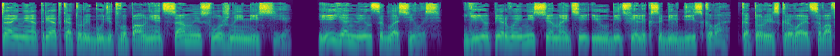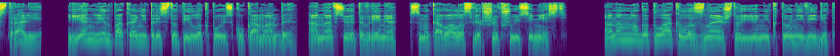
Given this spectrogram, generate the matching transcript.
тайный отряд, который будет выполнять самые сложные миссии. И Янь Лин согласилась. Ее первая миссия – найти и убить Феликса Бельгийского, который скрывается в Австралии. Янь Лин пока не приступила к поиску команды. Она все это время смаковала свершившуюся месть. Она много плакала, зная, что ее никто не видит,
